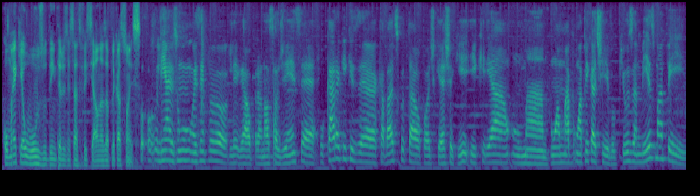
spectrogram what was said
como é que é o uso de inteligência artificial nas aplicações? Linhares, um, um exemplo legal para nossa audiência é o cara que quiser acabar de escutar o podcast aqui e criar uma, uma, um aplicativo que usa a mesma API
